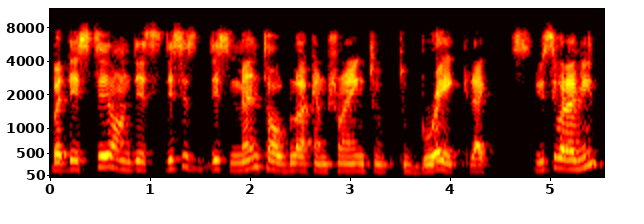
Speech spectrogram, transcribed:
But they're still on this, this is this mental block I'm trying to, to break. Like, you see what I mean?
